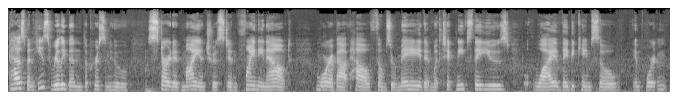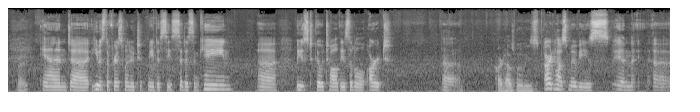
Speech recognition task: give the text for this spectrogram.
Has been. He's really been the person who started my interest in finding out more about how films are made and what techniques they used, why they became so important Right. and uh, he was the first one who took me to see Citizen Kane. Uh, we used to go to all these little art uh, Art house movies. art house movies in uh,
